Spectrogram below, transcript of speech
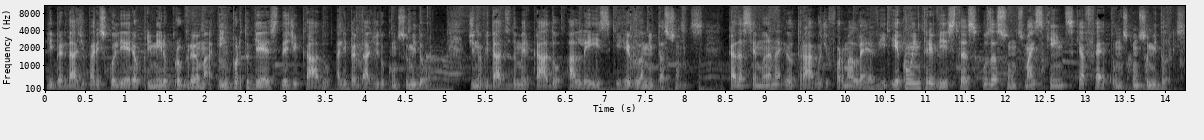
Liberdade para Escolher é o primeiro programa em português dedicado à liberdade do consumidor, de novidades do mercado a leis e regulamentações. Cada semana eu trago de forma leve e com entrevistas os assuntos mais quentes que afetam os consumidores,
